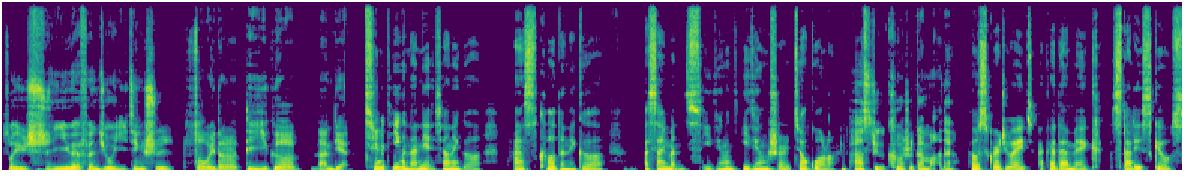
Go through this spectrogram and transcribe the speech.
所以十一月份就已经是所谓的第一个难点。其实第一个难点，像那个 pass 课的那个 assignments 已经已经是教过了 Pass 这个课是干嘛的？，postgraduate academic study skills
